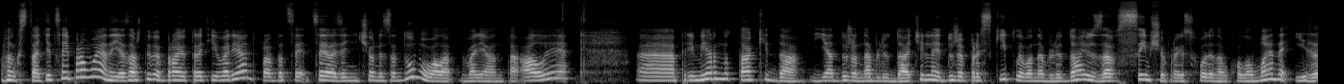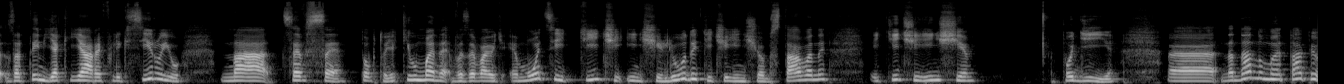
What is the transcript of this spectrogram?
Кстати, це і про мене. Я завжди вибираю третій варіант. Правда, це, цей раз я нічого не задумувала варіанта, але примірно так і да. Я дуже наблюдательна і дуже прискіпливо наблюдаю за всім, що відбувається навколо мене, і за, за тим, як я рефлексірую на це все. Тобто, які в мене визивають емоції ті чи інші люди, ті чи інші обставини і ті чи інші події. Е, на даному етапі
